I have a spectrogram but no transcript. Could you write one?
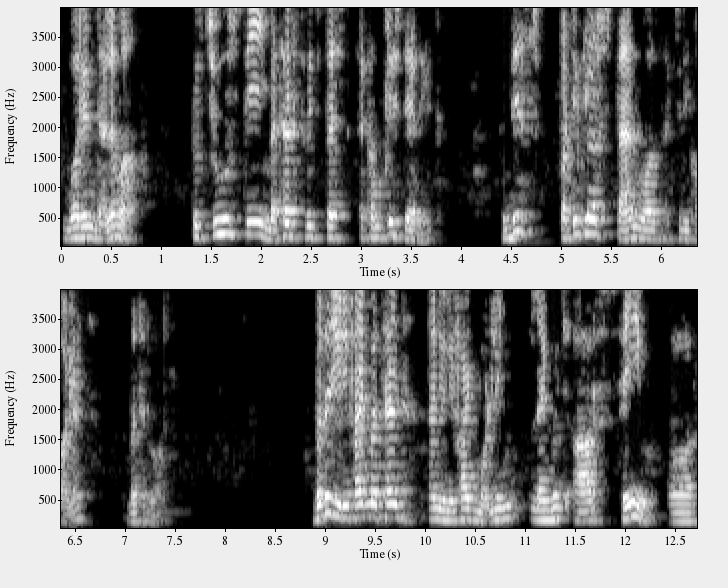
were in dilemma to choose the methods which best accomplish their need. This particular span was actually called as method wars. Whether unified method and unified modeling language are same or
